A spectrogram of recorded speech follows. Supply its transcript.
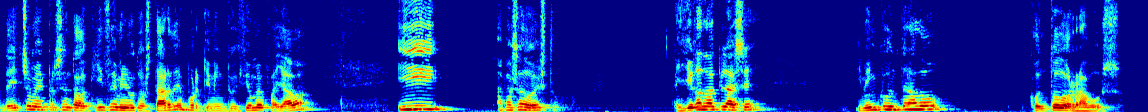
de hecho me he presentado 15 minutos tarde porque mi intuición me fallaba y ha pasado esto. He llegado a clase y me he encontrado con todos rabos.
